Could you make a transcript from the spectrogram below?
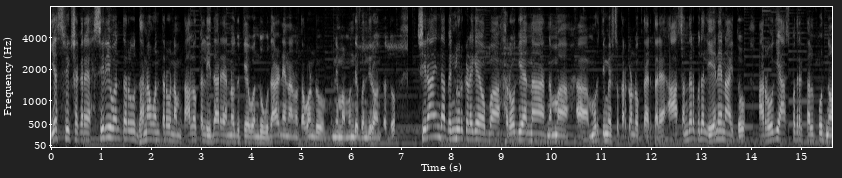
ಎಸ್ ವೀಕ್ಷಕರೇ, ಸಿರಿವಂತರು, ಧನವಂತರು ನಮ್ಮ ತಾಲೂಕಲ್ಲಿ ಇದ್ದಾರೆ ಅನ್ನೋದಕ್ಕೆ ಒಂದು ಉದಾಹರಣೆ ನಾನು ತಗೊಂಡು ನಿಮ್ಮ ಮುಂದೆ ಬಂದಿರುವಂಥದ್ದು. ಶಿರಾಯಿಂದ ಬೆಂಗಳೂರು ಕಡೆಗೆ ಒಬ್ಬ ರೋಗಿಯನ್ನ ನಮ್ಮ ಮೂರ್ತಿ ಮೇಷ್ಟ್ರು ಕರ್ಕೊಂಡು ಹೋಗ್ತಾ ಇರ್ತಾರೆ. ಆ ಸಂದರ್ಭದಲ್ಲಿ ಏನೇನಾಯ್ತು ಆ ರೋಗಿ ಆಸ್ಪತ್ರೆಗೆ ತಲುಪುದ್ನೋ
